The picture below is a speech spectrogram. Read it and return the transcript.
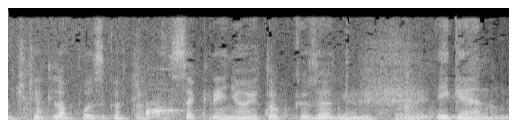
Most itt lapozgat a szekrényajtók között. Igen, itt van egy Igen.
